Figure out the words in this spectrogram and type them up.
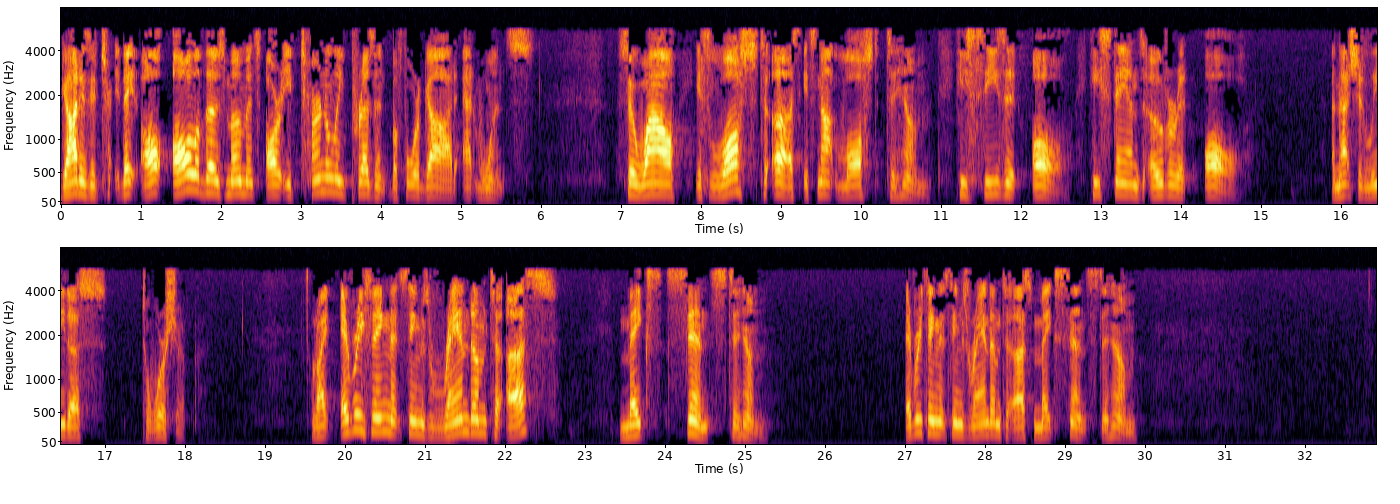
God is they, all, all of those moments are eternally present before God at once. So while it's lost to us, it's not lost to Him. He sees it all. He stands over it all. And that should lead us to worship. Right? Everything that seems random to us makes sense to Him. Everything that seems random to us makes sense to Him.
